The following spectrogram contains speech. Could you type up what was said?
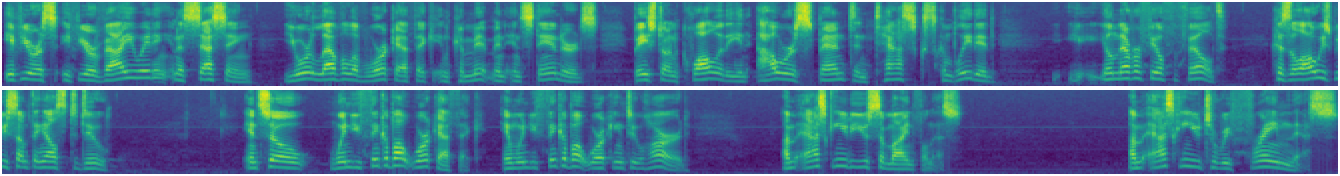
if you're if you're evaluating and assessing your level of work ethic and commitment and standards based on quality and hours spent and tasks completed, you'll never feel fulfilled because there'll always be something else to do. And so, when you think about work ethic and when you think about working too hard, I'm asking you to use some mindfulness. I'm asking you to reframe this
